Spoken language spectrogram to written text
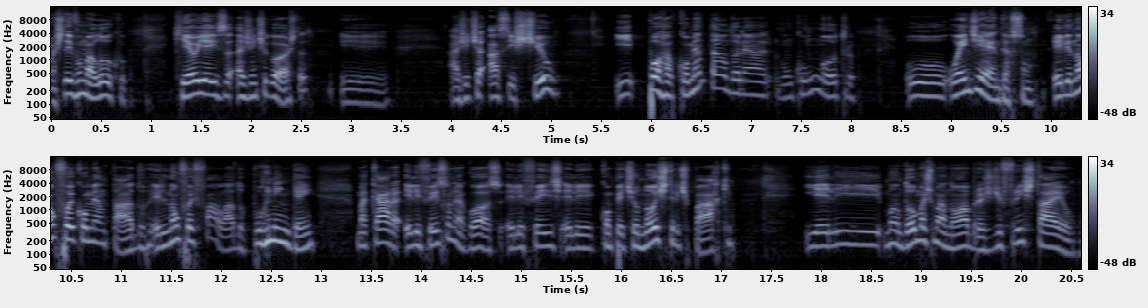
mas teve um maluco que eu e a, Isa, a gente gosta, e a gente assistiu e, porra, comentando, né, um com o outro. O, o Andy Anderson, ele não foi comentado, ele não foi falado por ninguém, mas, cara, ele fez um negócio, ele fez, ele competiu no Street Park e ele mandou umas manobras de freestyle,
